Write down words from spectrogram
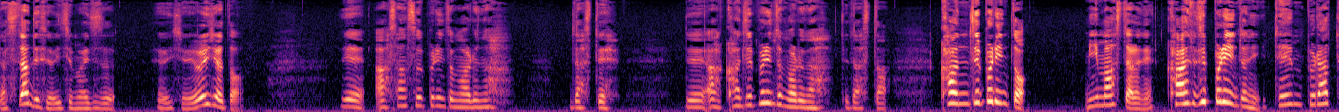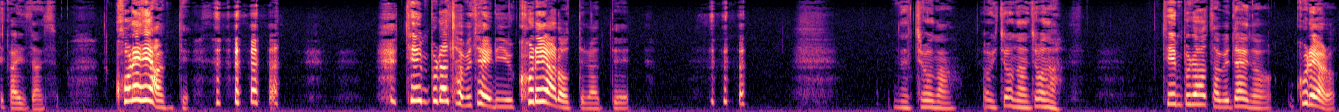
出せたんですよ1枚ずつ。よいしょよいしょと。であ算数プリントもあるな。出して。であ漢字プリントもあるな。って出した。漢字プリント。見ましたらね漢字プリントに天ぷらって書いてたんですよ。これやんって。天ぷら食べたい理由これやろってなって。長男。おい長男長男。天ぷら食べたいのこれやろ。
